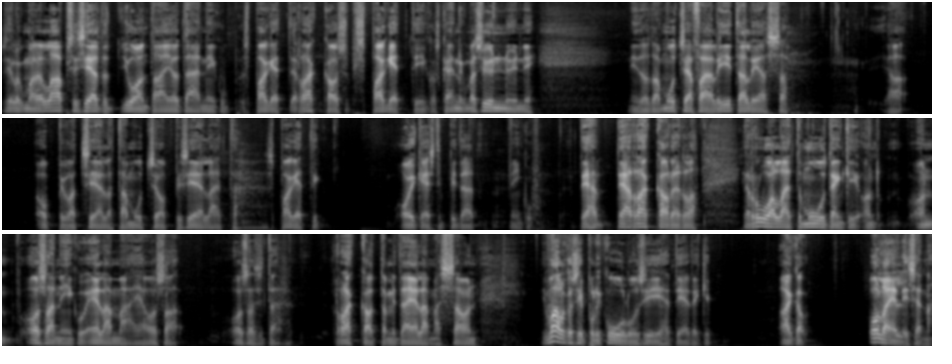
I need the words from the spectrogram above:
silloin kun mä olin lapsi, sieltä juontaa jotain niin kuin spagetti, rakkaus spagettiin, koska ennen kuin mä synnyin, niin, niin tota, mutsi ja oli Italiassa oppivat siellä, tai mutsi oppi siellä, että spagetti oikeasti pitää niin kuin, tehdä, tehdä rakkaudella ja ruoalla, että muutenkin on, on osa niin kuin elämää ja osa, osa sitä rakkautta, mitä elämässä on. Valkosipuli kuuluu siihen tietenkin aika oleellisena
